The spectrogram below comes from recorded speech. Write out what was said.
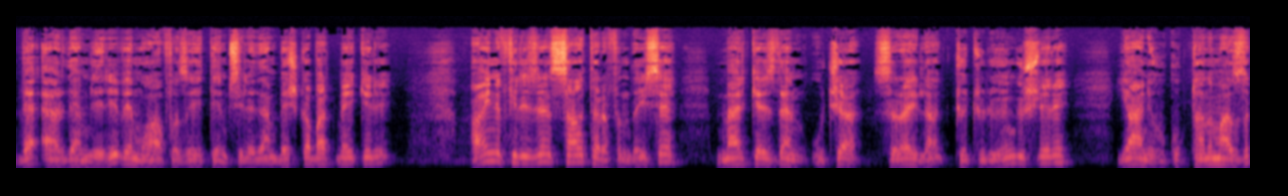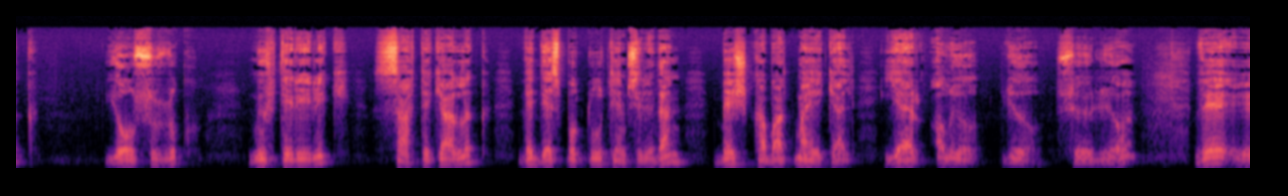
ve erdemleri ve muhafazayı temsil eden beş kabartma heykeli, aynı frizin sağ tarafında ise merkezden uça sırayla kötülüğün güçleri yani hukuk tanımazlık, yolsuzluk, müfterilik, sahtekarlık ve despotluğu temsil eden beş kabartma heykel yer alıyor diyor, söylüyor. Ve e,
